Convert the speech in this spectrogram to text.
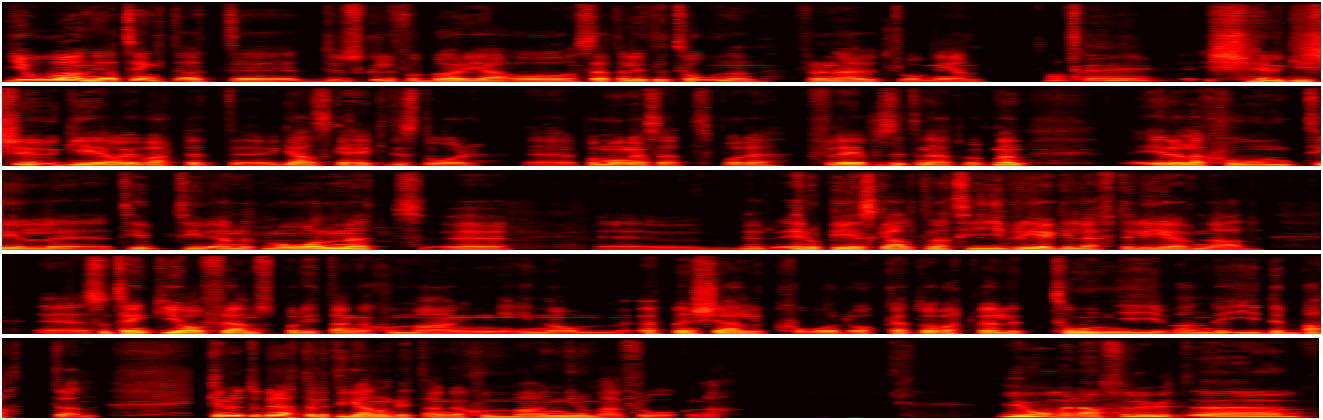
Johan, jag tänkte att eh, du skulle få börja och sätta lite tonen för den här utfrågningen. Okay. 2020 har ju varit ett eh, ganska hektiskt år eh, på många sätt, både för dig och för City Network, men i relation till, eh, till, till ämnet molnet, eh, eh, europeiska alternativ, regelefterlevnad, Eh, så tänker jag främst på ditt engagemang inom öppen källkod och att du har varit väldigt tongivande i debatten. Kan du inte berätta lite grann om ditt engagemang i de här frågorna? Jo, men absolut. Eh,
